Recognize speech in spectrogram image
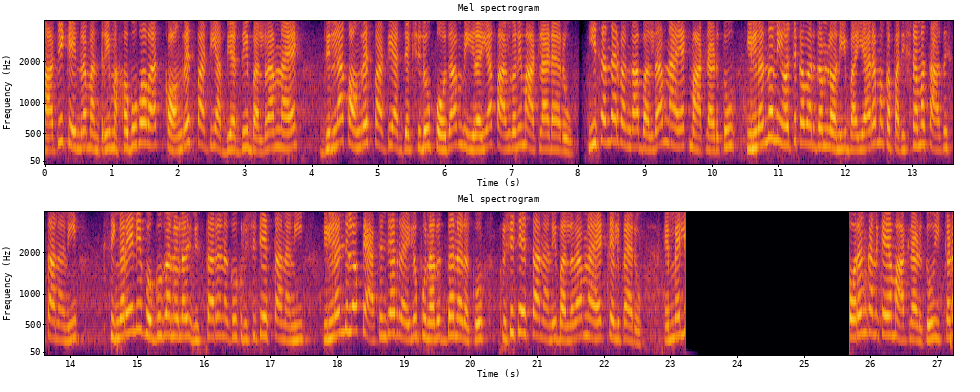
మాజీ కేంద్ర మంత్రి మహబూబాబాద్ కాంగ్రెస్ పార్టీ అభ్యర్థి బలరాం నాయక్ జిల్లా కాంగ్రెస్ పార్టీ అధ్యక్షులు పోదాం వీరయ్య పాల్గొని మాట్లాడారు. ఈ సందర్భంగా బలరాం నాయక్ మాట్లాడుతూ ఇల్లందు నియోజకవర్గంలోని బయ్యారం ఒక పరిశ్రమ సాధిస్తానని సింగరేణి బొగ్గు గనుల విస్తరణకు కృషి చేస్తానని ఇల్లందులో ప్యాసింజర్ రైలు పునరుద్ధరణకు కృషి చేస్తానని బలరాం నాయక్ తెలిపారు. ఎమ్మెల్యే కోరం కనకయ్య మాట్లాడుతూ ఇక్కడ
